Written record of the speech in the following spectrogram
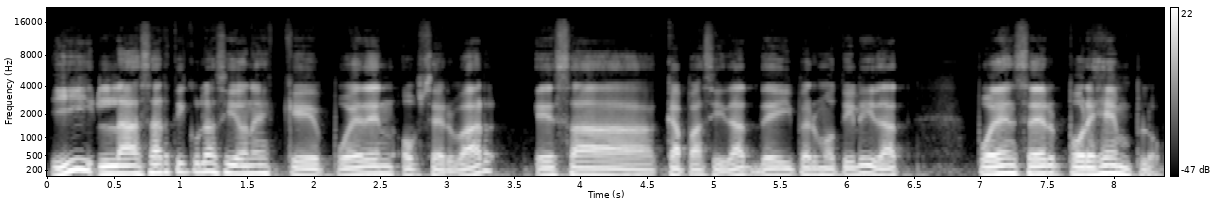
y las articulaciones que pueden observar esa capacidad de hipermotilidad pueden ser, por ejemplo,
